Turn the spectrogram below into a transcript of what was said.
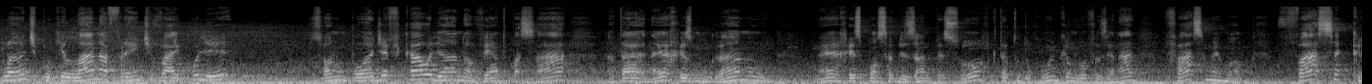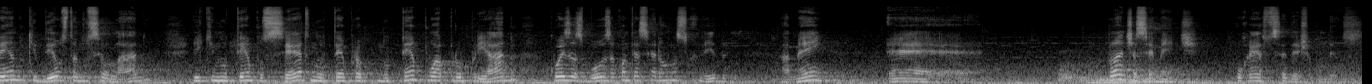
plante, porque lá na frente vai colher. Só não pode é ficar olhando o vento passar, tá né, resmungando, né, responsabilizando pessoas, que está tudo ruim, que eu não vou fazer nada. Faça, meu irmão. Faça crendo que Deus está do seu lado e que no tempo certo, no tempo, no tempo apropriado, coisas boas acontecerão na sua vida. Amém? É... Plante a semente, o resto você deixa com Deus.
